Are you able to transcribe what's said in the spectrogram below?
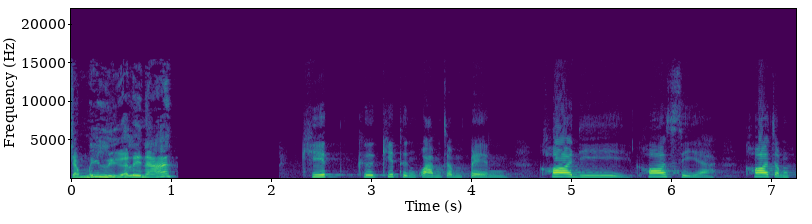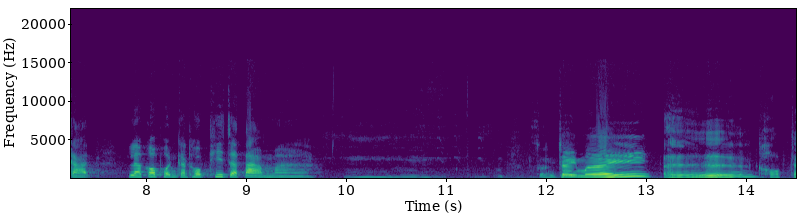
จะไม่เหลือเลยนะ คิดคือคิดถึงความจำเป็น ข้อดี ข้อเสีย ข้อจำกัด แล้วก็ผลกระทบที่จะตามมา สนใจไหม เออ ขอบใจ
